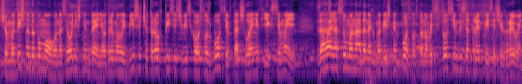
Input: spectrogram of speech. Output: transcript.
що медичну допомогу на сьогоднішній день отримали більше 4 тисяч військовослужбовців та членів їх сімей. Загальна сума наданих медичних послуг становить 173 тисячі гривень.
